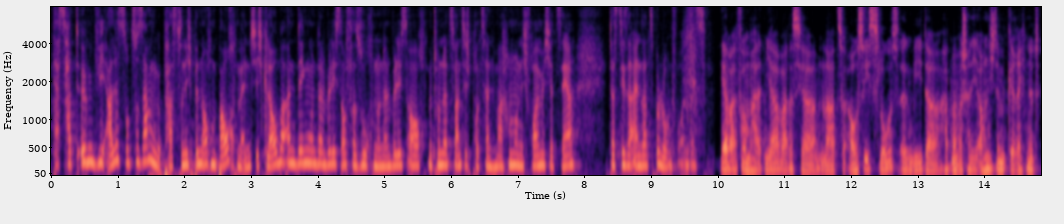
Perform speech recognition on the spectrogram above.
Das hat irgendwie alles so zusammengepasst. Und ich bin auch ein Bauchmensch. Ich glaube an Dinge und dann will ich es auch versuchen. Und dann will ich es auch mit 120 Prozent machen. Und ich freue mich jetzt sehr, dass dieser Einsatz belohnt worden ist. Ja, weil vor einem halben Jahr war das ja nahezu aussichtslos irgendwie. Da hat man wahrscheinlich auch nicht damit gerechnet,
